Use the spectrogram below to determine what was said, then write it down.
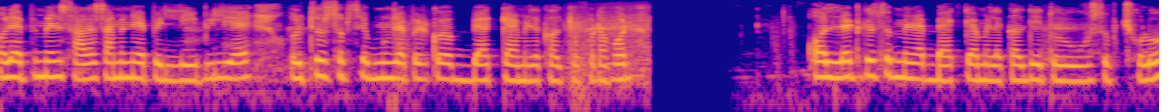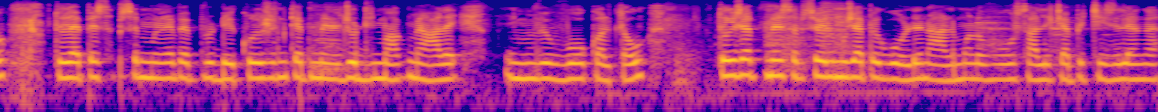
और यहाँ पे मैंने सारा सामान यहाँ पे ले भी लिया है। और तो सबसे यहाँ पे बैक कैमरे का तो फटाफट। और लेट के सब मैंने बैक कैमरा कर दी तो वो सब छोड़ो। तो यहाँ पे सबसे मैंने पे डेकोरेशन के मेरे जो दिमाग में आ रहा है वो करता हूँ। तो जब मैं सबसे पहले मुझे यहाँ पे गोल्डन आलमंड और वो सारी यहाँ पे चीज़ें लेंगे,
